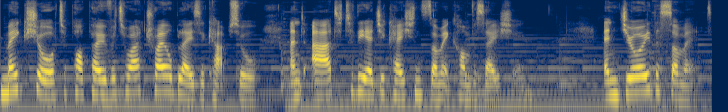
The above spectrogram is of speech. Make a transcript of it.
make sure to pop over to our Trailblazer capsule and add to the Education Summit conversation. Enjoy the summit.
